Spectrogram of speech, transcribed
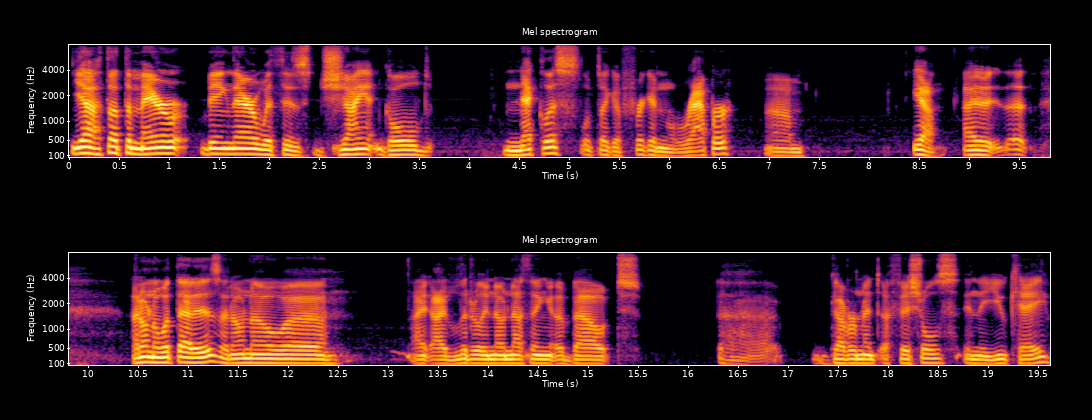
yeah, I thought the mayor being there with his giant gold necklace looked like a friggin' rapper. Um, yeah, I. Uh, I don't know what that is. I don't know. Uh, I, I literally know nothing about uh, government officials in the UK.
